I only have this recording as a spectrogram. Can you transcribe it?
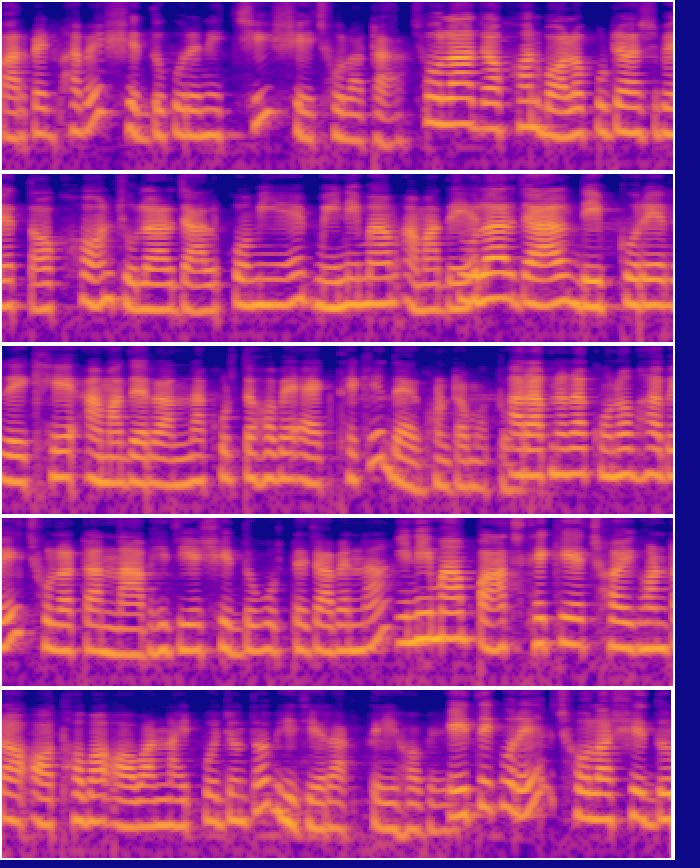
পারফেক্ট ভাবে সেদ্ধ করে নিচ্ছি সেই ছোলাটা। ছোলা যখন বলক উঠে আসবে তখন চুলার জাল কমিয়ে মিনিমাম আমাদের চুলার জাল ডিপ করে রেখে আমাদের রান্না করতে হবে এক থেকে দেড় ঘণ্টা মতো। আর আপনারা কোনোভাবেই ছোলাটা না ভিজিয়ে সিদ্ধ করতে যাবেন না। মিনিমাম পাঁচ থেকে ছয় ঘণ্টা অথবা ওভারনাইট পর্যন্ত ভিজিয়ে রাখতেই হবে। এতে করে ছোলা সেদ্ধর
